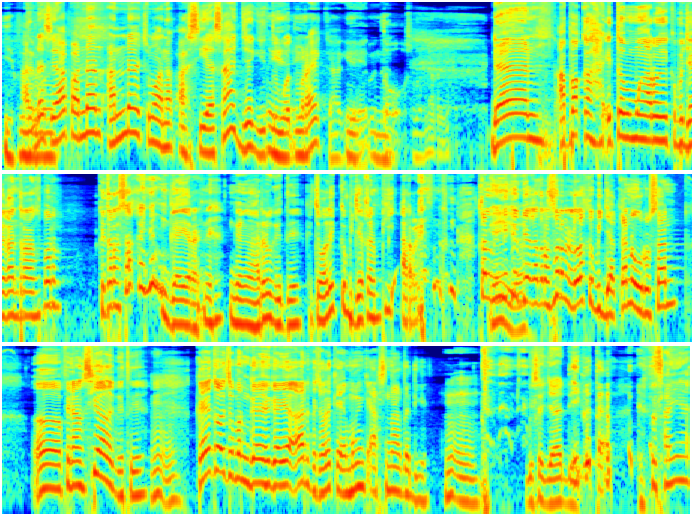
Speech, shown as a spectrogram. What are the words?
Iya, bener anda banget. siapa? Anda Anda cuma anak Asia saja gitu buat mereka gitu sebenarnya. Dan apakah itu mempengaruhi kebijakan transfer? Kita rasa kayaknya enggak ya Ran ya, enggak ngaruh gitu ya. Kecuali kebijakan PR kan ini Iya. kebijakan transfer adalah kebijakan urusan eh, finansial gitu ya. Kayaknya kalau cuma gaya-gayaan kecuali kayak mungkin kayak Arsenal tadi ya. Bisa jadi. Ikutan. Itu saya.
